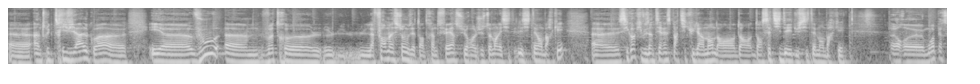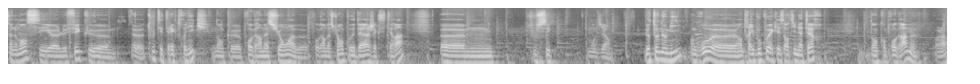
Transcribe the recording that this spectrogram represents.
un truc trivial quoi. Et vous, votre la formation que vous êtes en train de faire sur justement les, sy- les systèmes embarqués, c'est quoi qui vous intéresse particulièrement dans cette idée du système embarqué? Alors euh, moi personnellement, c'est euh, le fait que euh, tout est électronique, donc programmation, programmation, codage, etc. Tout c'est comment dire l'autonomie. En gros, on travaille beaucoup avec les ordinateurs, donc on programme, voilà,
